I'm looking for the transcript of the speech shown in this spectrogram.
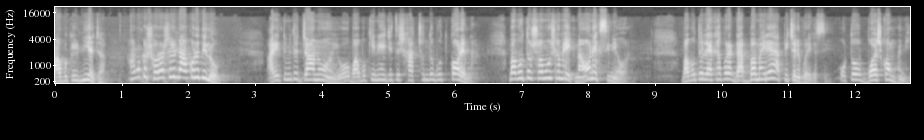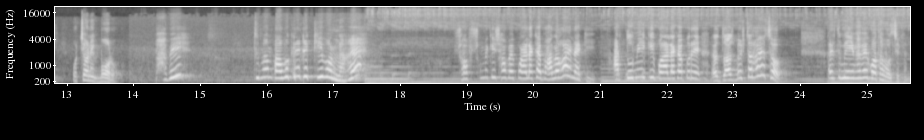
বাবুকে নিয়ে যা। আমাকে সরাসরি না করে দিল। আরে তুমি তো জানোই ও বাবুকে নিয়ে যেতে স্বাচ্ছন্দ্য বোধ করে না। বাবু তোর সমসাময়িক না অনেক সিনিয়র। বাবু তো লেখাপড়া ডাব্বা মাইরে পিছনে পড়ে গেছে। ওর তো বয়স কম হয়নি ওর চেয়ে অনেক বড়। ভাবি তুমি আমার বাবুকে নিয়ে এটা কি বললা হ্যাঁ? সবসময় কি সবাই পড়ালেখায় ভালো হয় নাকি? আর তুমি কি পড়ালেখা করে জজ বেস্টার হয়েছো? আরে তুমি এইভাবে কথা বলছো কেন?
